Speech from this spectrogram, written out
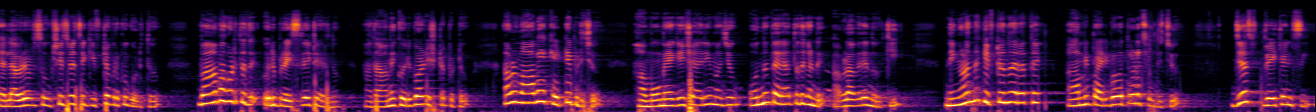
എല്ലാവരും സൂക്ഷിച്ചു വെച്ച ഗിഫ്റ്റ് അവർക്ക് കൊടുത്തു. വാവ കൊടുത്തത് ഒരു ബ്രേസ്ലെറ്റ് ആയിരുന്നു. അത് ആമയ്ക്ക് ഒരുപാട് ഇഷ്ടപ്പെട്ടു. അവൾ മാവയെ കെട്ടിപ്പിടിച്ചു. അമ്മു മേഘയും ഷാരിയും അജുവും ഒന്നും തരാത്തത് കണ്ട് അവൾ അവരെ നോക്കി. നിങ്ങളെന്ന് ഗിഫ്റ്റ് ഒന്നും തരാത്തെ? ആമി പരിഭവത്തോടെ ചോദിച്ചു. ജസ്റ്റ് വെയിറ്റ് ആൻഡ് സി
